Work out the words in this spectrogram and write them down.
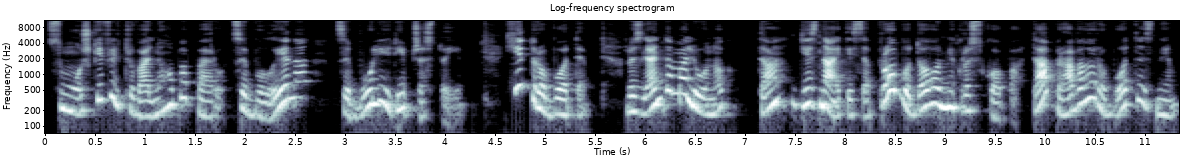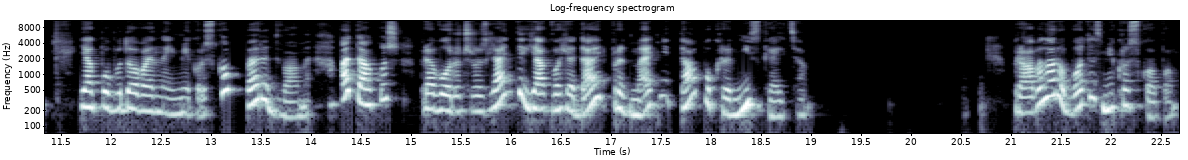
смужки фільтрувального паперу, цибулина, цибулі рібчастої. Хід роботи. Розгляньте малюнок та дізнайтеся про будову мікроскопа та правила роботи з ним, як побудований мікроскоп перед вами, а також праворуч розгляньте, як виглядають предметні та покривні скельця. Правила роботи з мікроскопом.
